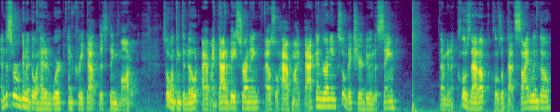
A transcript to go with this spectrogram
and this is where we're going to go ahead and work and create that listing model. So one thing to note, I have my database running. I also have my backend running, so make sure you're doing the same. Then I'm going to close that up, close up that side window,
